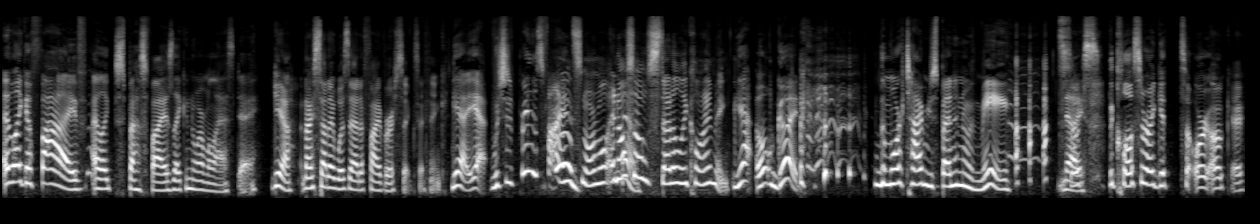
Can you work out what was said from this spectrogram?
And like a five, I like to specify as like a normal ass day. yeah. And I said I was at a five or a six, I think. Yeah, yeah, which is pretty that's fine. It's normal. And also steadily climbing. Yeah. Oh, good. the more time you're spending with me, nice. So the closer I get to, or, okay.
